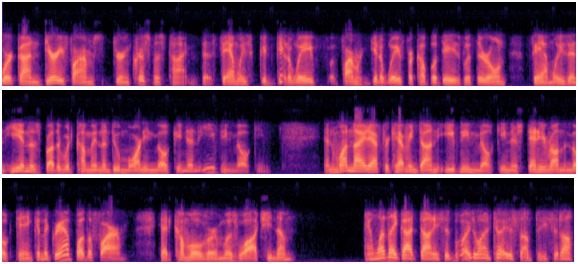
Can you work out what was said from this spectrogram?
work on dairy farms during Christmas time. That families could get away, farmer could get away for a couple of days with their own families, and he and his brother would come in and do morning milking and evening milking. And one night after having done evening milking, they're standing around the milk tank, and the grandpa of the farm had come over and was watching them. And when they got done, he said, "Boys, I want to tell you something." He said, "I'll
